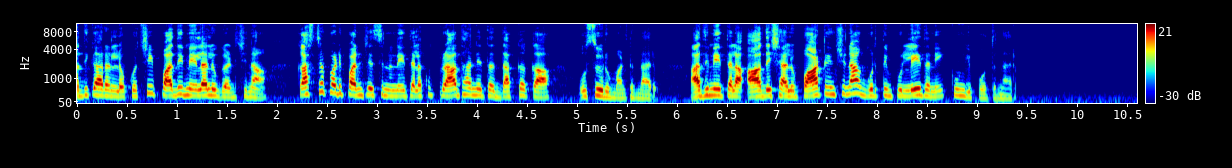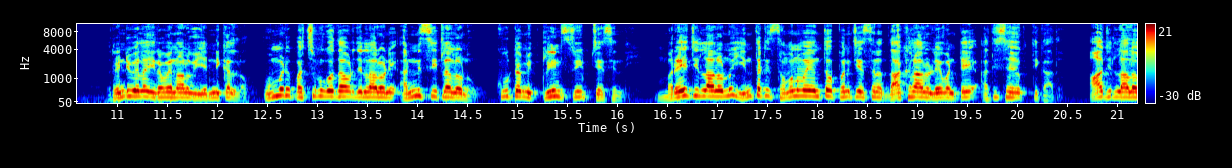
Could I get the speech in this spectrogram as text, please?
అధికారంలోకి వచ్చి పది నెలలు గడిచినా కష్టపడి పనిచేసిన నేతలకు ప్రాధాన్యత దక్కక ఉసూరుమంటున్నారు. అధినేతల ఆదేశాలు పాటించినా గుర్తింపు లేదని కుంగిపోతున్నారు. రెండు వేల ఇరవై నాలుగు ఎన్నికల్లో ఉమ్మడి పశ్చిమ గోదావరి జిల్లాలోని అన్ని సీట్లలోనూ కూటమి క్లీన్ స్వీప్ చేసింది. మరే జిల్లాలోనూ ఇంతటి సమన్వయంతో పనిచేసిన దాఖలాలు లేవంటే అతిశయోక్తి కాదు. ఆ జిల్లాలో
